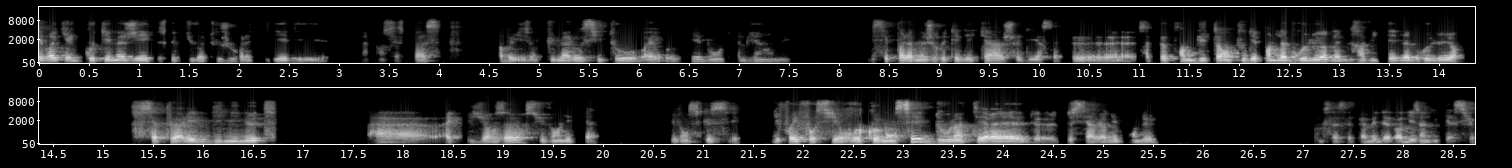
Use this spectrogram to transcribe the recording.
vrai qu'il y a le côté magique parce que tu vois toujours la télé des quand ça se passe, ah ben ils ont plus mal aussitôt, ouais, ok, bon, très bien, mais c'est pas la majorité des cas, je veux dire, ça peut ça peut prendre du temps, tout dépend de la brûlure, de la gravité de la brûlure. Ça peut aller de 10 minutes à, plusieurs heures, suivant les cas, suivant ce que c'est. Des fois, il faut aussi recommencer, d'où l'intérêt de, de servir du pendule comme ça, ça permet d'avoir des indications.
